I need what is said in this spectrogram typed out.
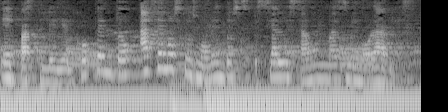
En Pastelería El Convento hacemos tus momentos especiales aún más memorables.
